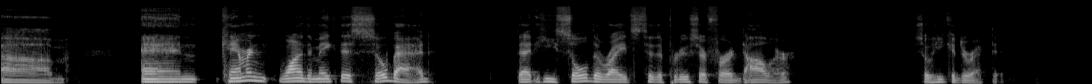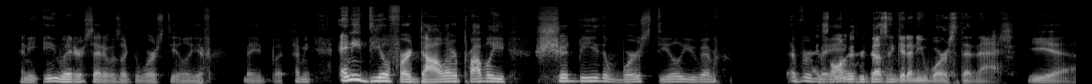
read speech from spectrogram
Um, and Cameron wanted to make this so bad that he sold the rights to the producer for a dollar so he could direct it. And he, he later said it was like the worst deal he ever made. But I mean, any deal for a dollar probably should be the worst deal you've ever ever as made. As long as it doesn't get any worse than that. Yeah.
